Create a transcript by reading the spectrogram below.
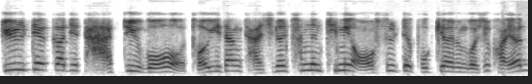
뛸 때까지 다 뛰고 더 이상 자신을 찾는 팀이 없을 때 복귀하는 것이 과연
